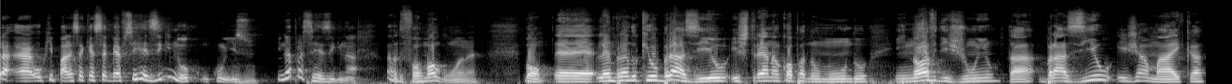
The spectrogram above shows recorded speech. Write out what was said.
é, o que parece é que a CBF se resignou com, com isso. E não é para se resignar. Não, de forma alguma, né? Bom, é, lembrando que o Brasil estreia na Copa do Mundo em 9 de junho, tá? Brasil e Jamaica,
